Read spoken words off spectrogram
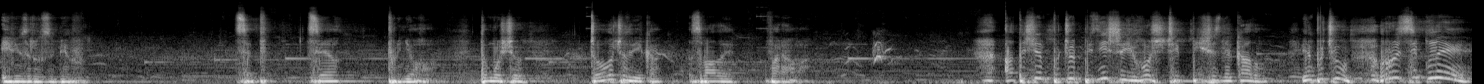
І він зрозумів. Це, це про нього. Тому що того чоловіка звали Варава. А те, що він почув пізніше, його ще більше злякало. Він почув розіпни!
